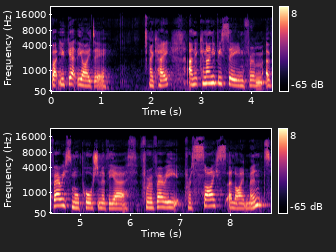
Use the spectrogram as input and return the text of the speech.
But you get the idea. Okay? And it can only be seen from a very small portion of the earth for a very precise alignment,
